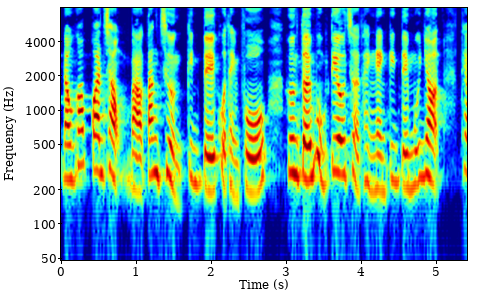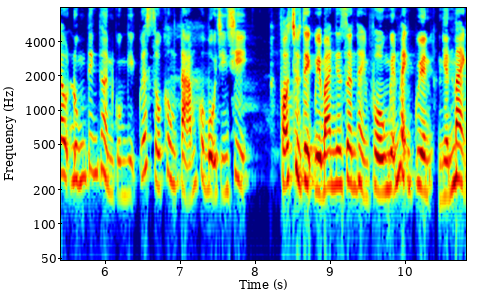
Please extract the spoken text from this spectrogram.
đóng góp quan trọng vào tăng trưởng kinh tế của thành phố, hướng tới mục tiêu trở thành ngành kinh tế mũi nhọn theo đúng tinh thần của nghị quyết số 08 của Bộ Chính trị. Phó Chủ tịch Ủy ban nhân dân thành phố Nguyễn Mạnh Quyền nhấn mạnh:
